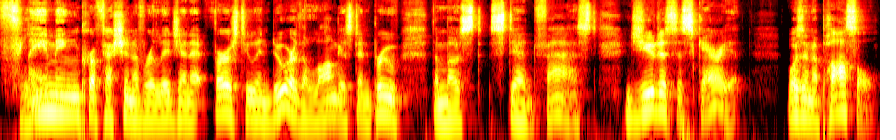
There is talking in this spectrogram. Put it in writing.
flaming profession of religion at first who endure the longest and prove the most steadfast. Judas Iscariot was an apostle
